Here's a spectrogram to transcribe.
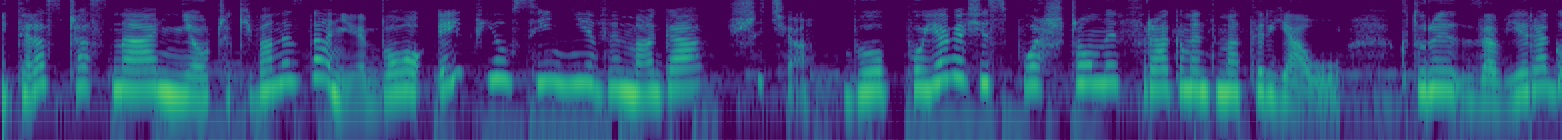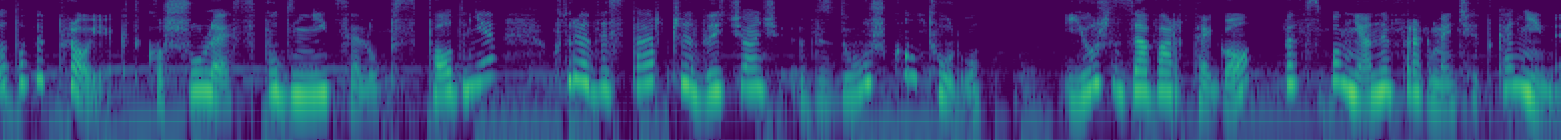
I teraz czas na nieoczekiwane zdanie, bo APOC nie wymaga szycia, bo pojawia się spłaszczony fragment materiału, który zawiera gotowy projekt koszulę, spódnicę lub spodnie, które wystarczy wyciąć wzdłuż konturu już zawartego we wspomnianym fragmencie tkaniny.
